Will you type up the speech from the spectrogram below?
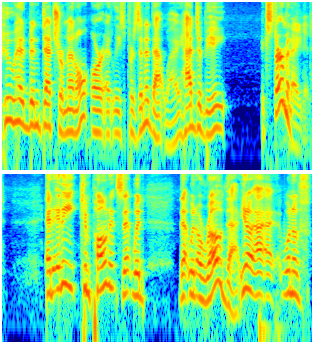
who had been detrimental, or at least presented that way, had to be exterminated, and any components that would that would erode that. You know, I, I, one of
